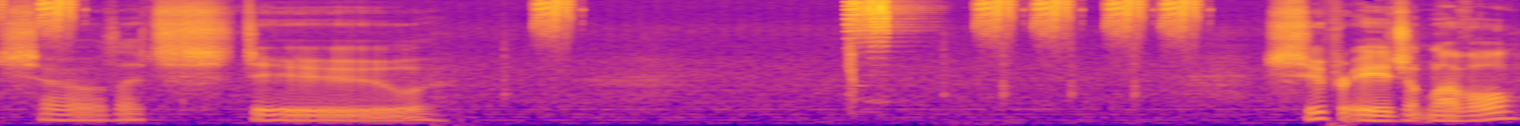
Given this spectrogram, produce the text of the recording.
So let's do super agent level.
